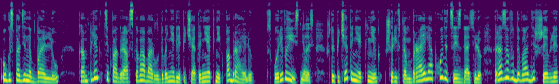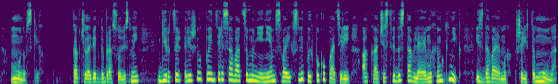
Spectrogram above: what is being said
у господина Баллю комплект типографского оборудования для печатания книг по Брайлю. Вскоре выяснилось, что печатание книг шрифтом Брайля обходится издателю раза в два дешевле муновских. Как человек добросовестный, Гирцель решил поинтересоваться мнением своих слепых покупателей о качестве доставляемых им книг, издаваемых шрифтом Муна.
